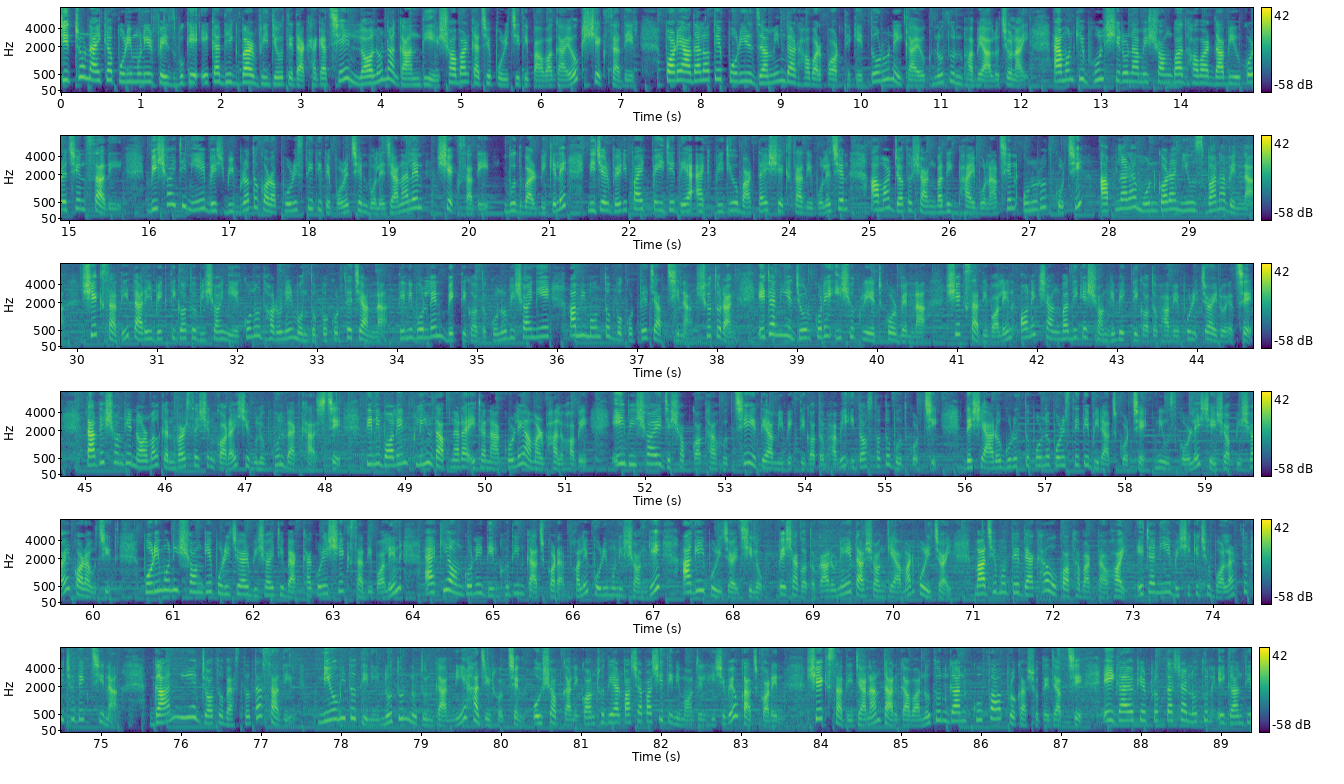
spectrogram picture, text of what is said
চিত্রনায়িকা পরিমণির ফেসবুকে একাধিকবার ভিডিওতে দেখা গেছে, ললনা গান দিয়ে সবার কাছে পরিচিতি পাওয়া গায়ক শেখ সাদির। পরে আদালতে পরীর জামিনদার হওয়ার পর থেকে তরুণ এই গায়ক নতুনভাবে আলোচনায়। এমনকি ভুল শিরোনামে সংবাদ হওয়ার দাবিও করেছেন সাদি। বিষয়টি নিয়ে বেশ বিব্রত করা পরিস্থিতিতে পড়েছেন বলে জানালেন শেখ সাদি। বুধবার বিকেলে নিজের ভেরিফাইড পেজে দেয়া এক ভিডিও বার্তায় শেখ সাদি বলেছেন, আমার যত সাংবাদিক ভাই বোন আছেন, অনুরোধ করছি, আপনারা মন গড়া নিউজ বানাবেন না। শেখ সাদি তার এই ব্যক্তিগত বিষয় নিয়ে কোনো ধরনের মন্তব্য করতে চান না। তিনি বললেন, ব্যক্তিগত কোনো বিষয় নিয়ে আমি মন্তব্য করতে চাচ্ছি না। সুতরাং এটা নিয়ে জোর করে ইস্যু ক্রিয়েট করবেন না। শেখ সাদি বলেন, অনেক সাংবাদিকের সঙ্গে ব্যক্তিগতভাবে পরিচয় রয়েছে। তাদের সঙ্গে নর্মাল কনভারসেশন করায় সেগুলো ভুল ব্যাখ্যা আসছে। তিনি বলেন, প্লিজ আপনারা এটা না করলে আমার ভালো হবে। এই বিষয়ে যেসব কথা হচ্ছে, এতে আমি ব্যক্তিগতভাবে ইতস্তত বোধ করছি। দেশে আরও গুরুত্বপূর্ণ পরিস্থিতি বিরাজ করছে। নিউজ করলে সেই সব বিষয়ে করা উচিত। পরিমণির সঙ্গে পরিচয়ের বিষয়টি ব্যাখ্যা করে শেখ সাদি বলেন, একই অঙ্গনে দীর্ঘদিন কাজ করার ফলে পরিমণির সঙ্গে আগেই পরিচয় ছিল। পেশাগত কারণে তার সঙ্গে আমার পরিচয়। মাঝে মধ্যে দেখা ও কথাবার্তাও হয়। এটা নিয়ে বেশি কিছু বলার তো কিছু দেখছি না। গান নিয়ে যত ব্যস্ততা সাদির। নিয়মিত তিনি নতুন নতুন গান নিয়ে হাজির হচ্ছেন। ওইসব গানে কণ্ঠ দেওয়ার পাশাপাশি তিনি মডেল হিসেবেও কাজ করেন। শেখ সাদি জানান, তার গাওয়া নতুন গান কুফা প্রকাশ হতে যাচ্ছে। এই গায়কের প্রত্যাশা নতুন এই গানটি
